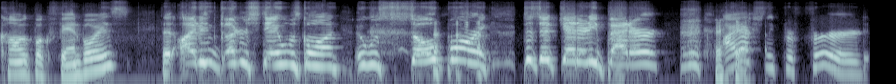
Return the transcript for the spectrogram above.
comic book fanboys that I didn't understand what was going on. It was so boring. Does it get any better? I actually preferred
